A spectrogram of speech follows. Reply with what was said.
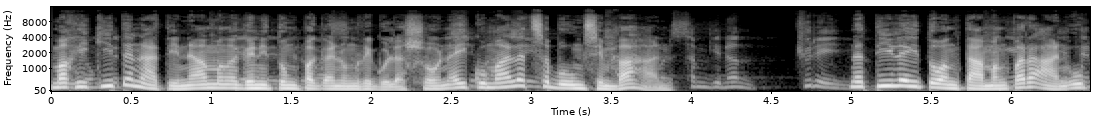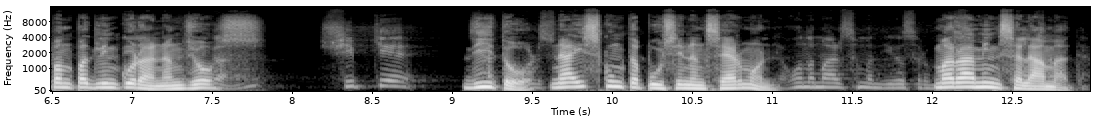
Makikita natin na ang mga ganitong pag-anong regulasyon ay kumalat sa buong simbahan, na tila ito ang tamang paraan upang paglingkuran ang Diyos. Dito, nais kong tapusin ang sermon. Maraming salamat.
